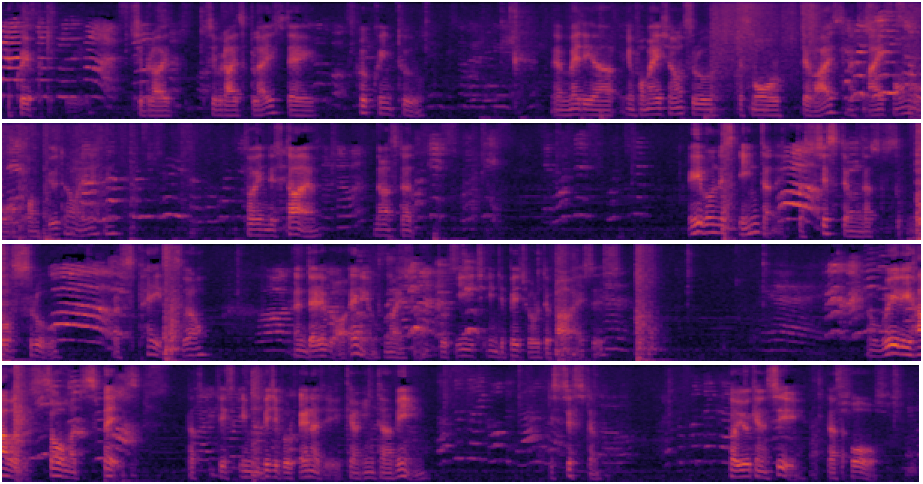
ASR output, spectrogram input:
equipped civilized civilized place they hook into the media information through the small device like iphone or computer or anything. So in this time that's that even this internet the system that goes through the space as well and deliver any information to each individual devices really have so much space that this invisible energy can intervene the system. So you can see that all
